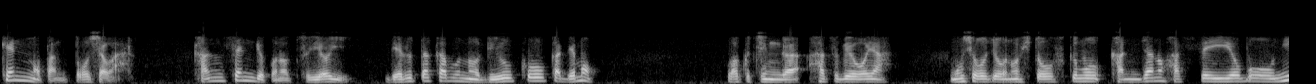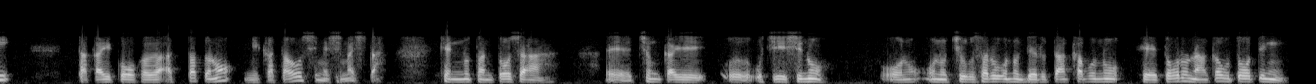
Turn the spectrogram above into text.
県の担当者は感染力の強いデルタ株の流行下でもワクチンが発病や無症状の人を含む患者の発生予防に高い効果があったとの見方を示しました。県の担当者、えー、巡回うち石のおの、おの中サル、おのデルタ株の平等の中を通ってん、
